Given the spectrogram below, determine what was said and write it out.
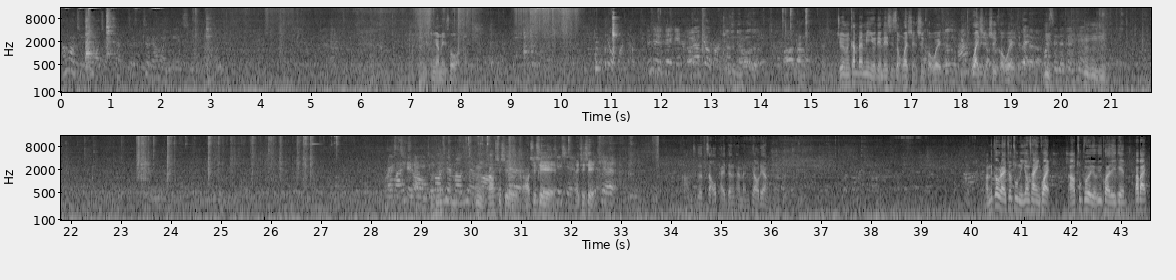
然后请跟我讲一下，这这两碗面是？应该没错。借我放一下，就是这边的，不要借我放一下。这是牛肉的麻辣烫。觉得你们干拌面有点类似这种外省式口味的，外省式口味的。对，外省的对。嗯嗯嗯。抱歉，抱歉。嗯，好，谢谢，好，谢谢，谢谢，来，谢谢。谢谢。好，这个招牌灯还蛮漂亮的。好，那各位来就祝你用餐愉快，然后祝各位有愉快的一天，拜拜。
